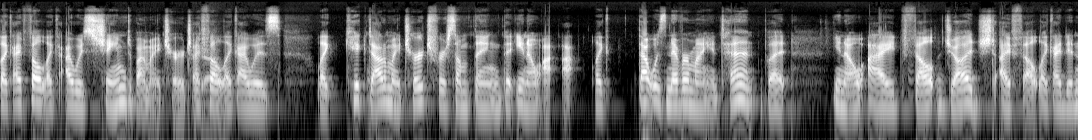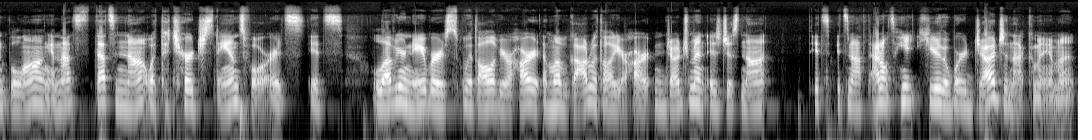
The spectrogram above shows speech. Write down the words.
like I felt like I was shamed by my church. I felt like I was like kicked out of my church for something that, you know, I, I like that was never my intent, but you know, I felt judged. I felt like I didn't belong, and that's that's not what the church stands for. It's it's love your neighbors with all of your heart and love God with all your heart. And judgment is just not. It's it's not. I don't he- hear the word judge in that commandment.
